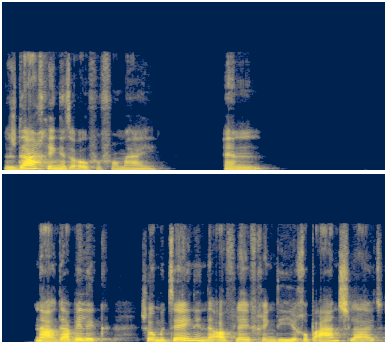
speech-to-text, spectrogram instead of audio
Dus daar ging het over voor mij. En nou, daar wil ik zo meteen in de aflevering die hierop aansluit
